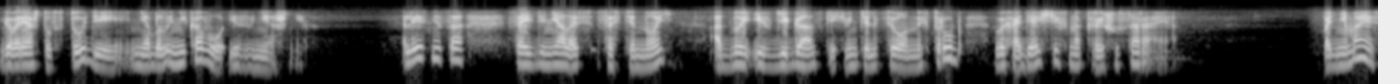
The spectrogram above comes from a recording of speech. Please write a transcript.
говоря, что в студии не было никого из внешних. Лестница соединялась со стеной одной из гигантских вентиляционных труб, выходящих на крышу сарая. Поднимаясь,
